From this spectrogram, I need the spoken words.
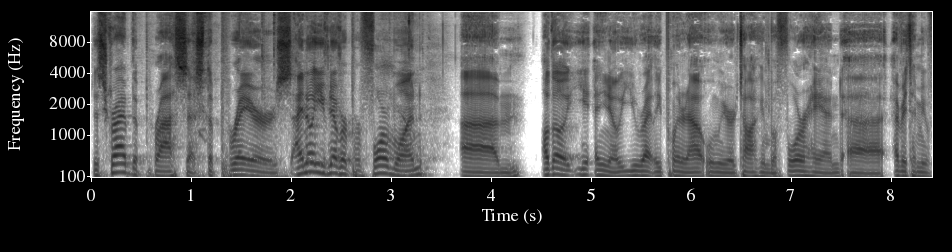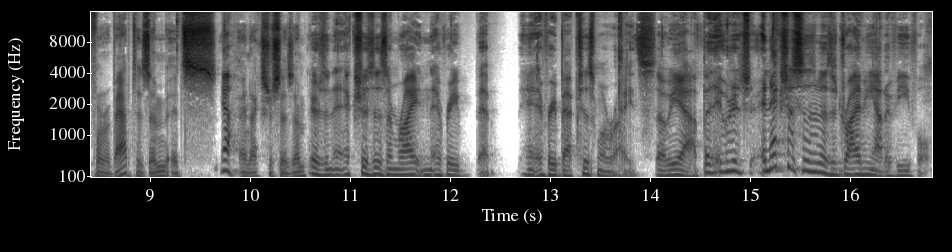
Describe the process, the prayers. I know you've never performed one. Um, although you, you know you rightly pointed out when we were talking beforehand, uh, every time you perform a baptism, it's Yeah. an exorcism. There's an exorcism rite in every every baptismal rite. So yeah, but it, an exorcism is a driving out of evil.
